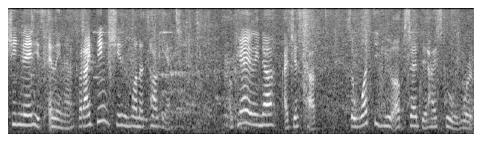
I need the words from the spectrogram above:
She name is Ellina, but I think she doesn't want to talk yet. Okay, Ellina, I just talked. So what did you upset the high school work?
